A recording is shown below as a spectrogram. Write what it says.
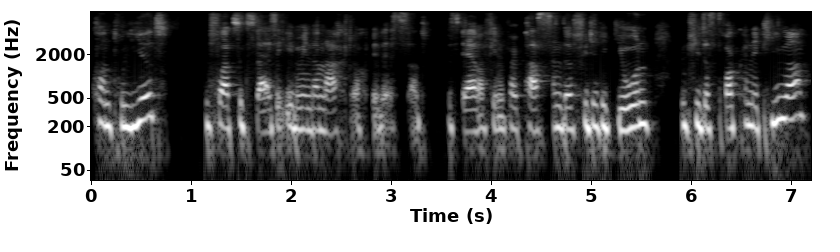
kontrolliert und vorzugsweise eben in der Nacht auch bewässert. Das wäre auf jeden Fall passender für die Region und für das trockene Klima.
